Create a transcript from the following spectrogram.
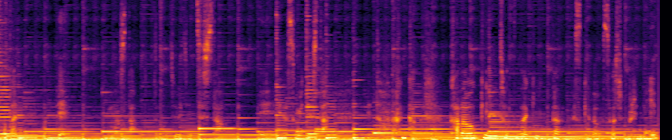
会っていました。とても充実した、えー、休みでした。えっ、ー、となんかカラオケにちょっとだけ行ったんですけど久しぶりに。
